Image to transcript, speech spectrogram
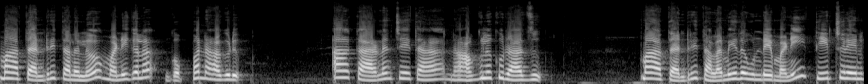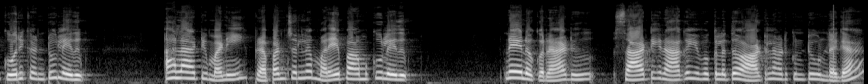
మా తండ్రి తలలో మణిగల గొప్ప నాగుడు. ఆ కారణం చేత నాగులకు రాజు. మా తండ్రి తల మీద ఉండే మణి తీర్చలేని కోరికంటూ లేదు. అలాంటి మణి ప్రపంచంలో మరే పాముకు లేదు. నేనొకనాడు సాటి నాగ యువకులతో ఆటలాడుకుంటూ ఉండగా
